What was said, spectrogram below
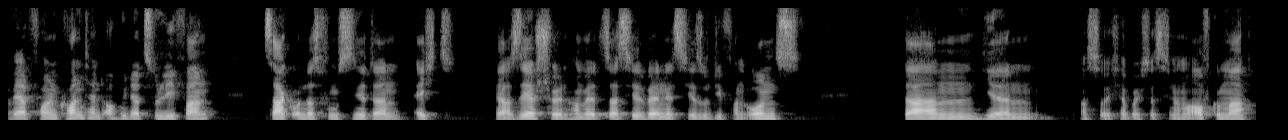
wertvollen Content auch wieder zu liefern. Zack, und das funktioniert dann echt, ja, sehr schön. Haben wir jetzt, das hier wären jetzt hier so die von uns. Dann hier ein, achso, ich habe euch das hier nochmal aufgemacht.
